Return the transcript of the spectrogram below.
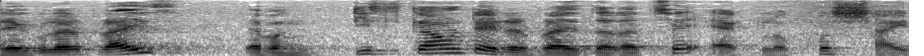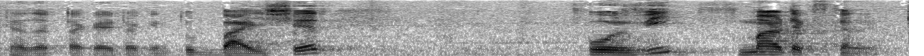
রেগুলার প্রাইস এবং ডিসকাউন্টে এটার প্রাইস দাঁড়াচ্ছে এক লক্ষ ষাট হাজার টাকা। এটা কিন্তু বাইশের four V smart X connect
